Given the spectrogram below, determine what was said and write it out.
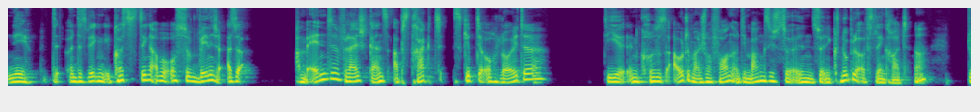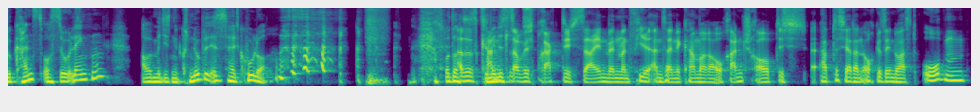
Nee, und deswegen kostet das Ding aber auch so wenig. Also am Ende vielleicht ganz abstrakt. Es gibt ja auch Leute, die ein größeres Auto manchmal fahren und die machen sich so, in, so einen Knubbel aufs Lenkrad. Ne? Du kannst auch so lenken, aber mit diesem Knubbel ist es halt cooler. also es kann, glaube ich, praktisch sein, wenn man viel an seine Kamera auch ranschraubt. Ich habe das ja dann auch gesehen, du hast oben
